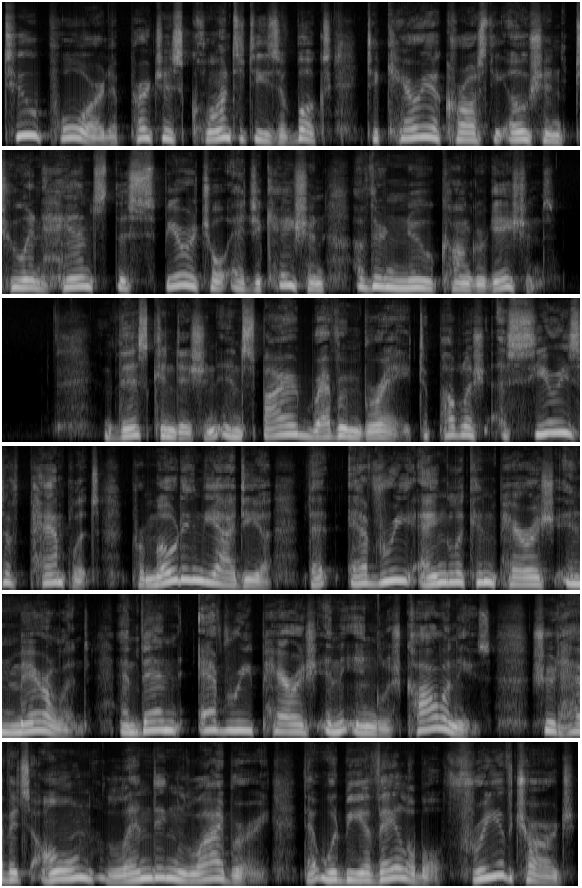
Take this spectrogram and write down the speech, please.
too poor to purchase quantities of books to carry across the ocean to enhance the spiritual education of their new congregations. This condition inspired Reverend Bray to publish a series of pamphlets promoting the idea that every Anglican parish in Maryland, and then every parish in the English colonies, should have its own lending library that would be available free of charge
